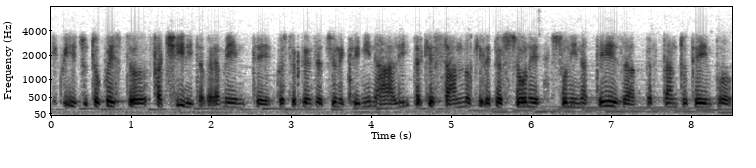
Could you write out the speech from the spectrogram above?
e quindi tutto questo facilita veramente queste organizzazioni criminali perché sanno che le persone sono in attesa per tanto tempo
